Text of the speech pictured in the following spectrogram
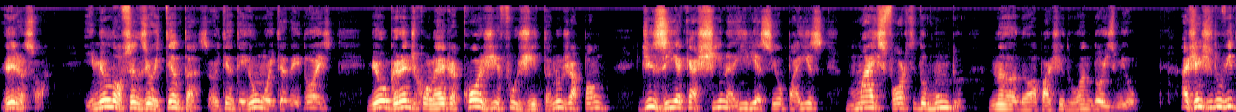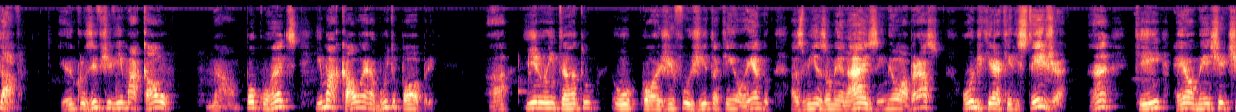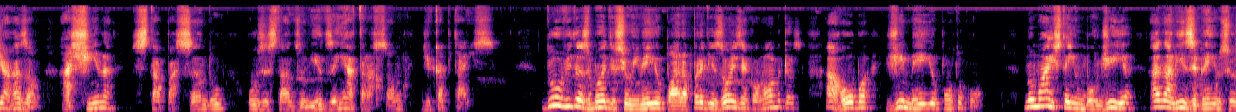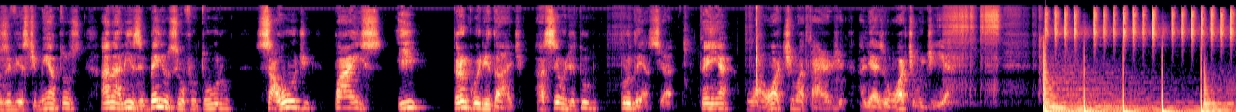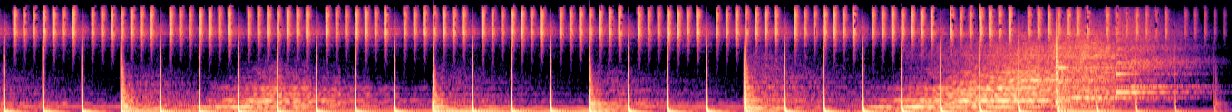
Veja só, em 1980, 81, 82, meu grande colega Koji Fujita, no Japão, dizia que a China iria ser o país mais forte do mundo no, no, a partir do ano 2000. A gente duvidava. Eu, inclusive, estive em Macau não, pouco antes, e Macau era muito pobre. Ah, e, no entanto, o Koji Fujita, quem eu rendo as minhas homenagens e meu abraço, onde quer que ele esteja, ah, que realmente ele tinha razão. A China está passando os Estados Unidos em atração de capitais. Dúvidas, mande seu e-mail para previsioneseconômicas.gmail.com. No mais, tenha um bom dia, analise bem os seus investimentos analise bem o seu futuro, saúde, paz e tranquilidade. Acima de tudo, prudência. Tenha uma ótima tarde, aliás, um ótimo dia.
